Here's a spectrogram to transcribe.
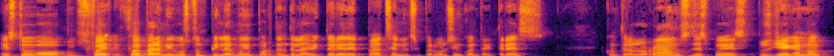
Estuvo, pues, fue, fue para mi gusto un pilar muy importante la victoria de Pats en el Super Bowl 53 contra los Rams. Después, pues llega, ¿no?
